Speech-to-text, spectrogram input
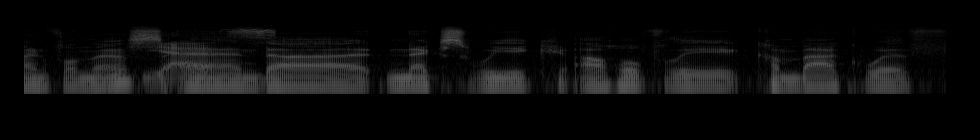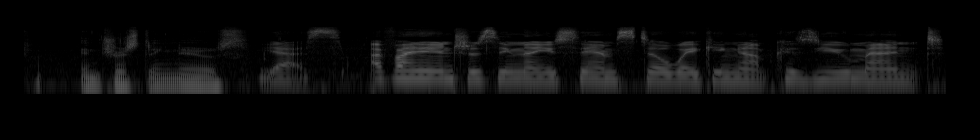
mindfulness Yes. and uh next week i'll hopefully come back with interesting news Yes. I find it interesting that you say I'm still waking up because you meant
